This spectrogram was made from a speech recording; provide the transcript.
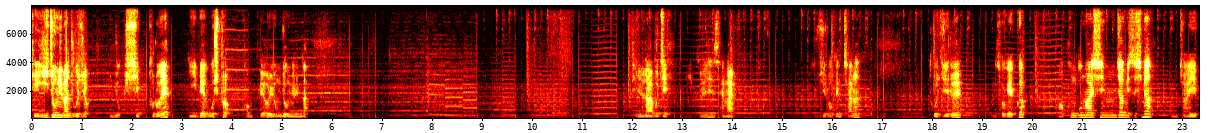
제2종 일반 주거지역 60%에 250% 건폐율 용적률입니다. 빌라 부지, 근린 생활, 부지로 괜찮은 토지를 소개했고요. 어, 궁금하신 점 있으시면 음, 저희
